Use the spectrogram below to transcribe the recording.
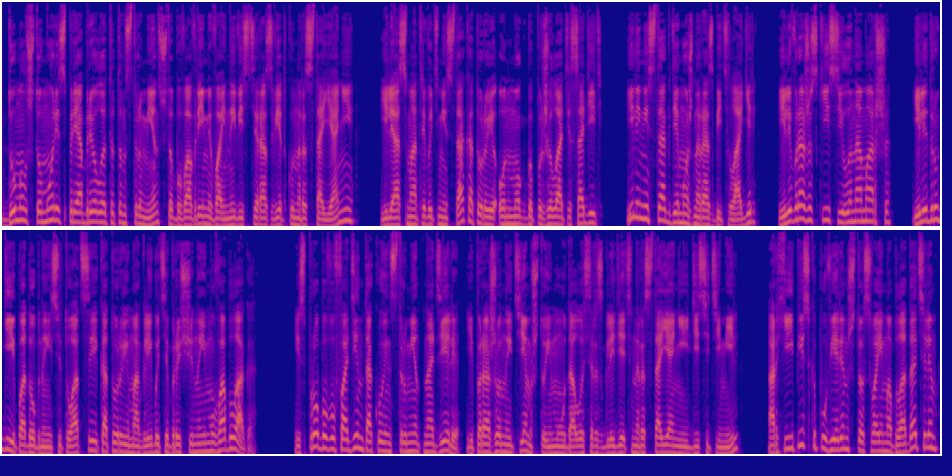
Думал, что Морис приобрел этот инструмент, чтобы во время войны вести разведку на расстоянии или осматривать места, которые он мог бы пожелать и садить, или места, где можно разбить лагерь, или вражеские силы на марше, или другие подобные ситуации, которые могли быть обращены ему во благо. Испробовав один такой инструмент на деле и пораженный тем, что ему удалось разглядеть на расстоянии 10 миль, архиепископ уверен, что своим обладателям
